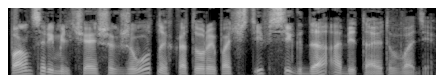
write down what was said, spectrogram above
панцири мельчайших животных, которые почти всегда обитают в воде.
